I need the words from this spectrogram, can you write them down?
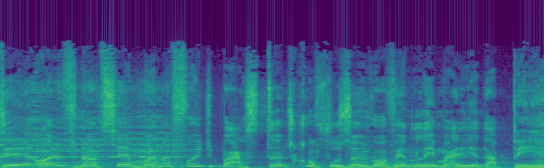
de... olha, o final de semana foi de bastante confusão envolvendo Lei Maria da Penha.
